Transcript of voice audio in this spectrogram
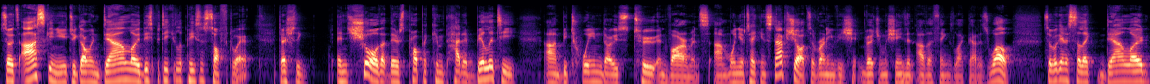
So it's asking you to go and download this particular piece of software to actually ensure that there's proper compatibility um, between those two environments um, when you're taking snapshots of running virtual machines and other things like that as well. So we're going to select download.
